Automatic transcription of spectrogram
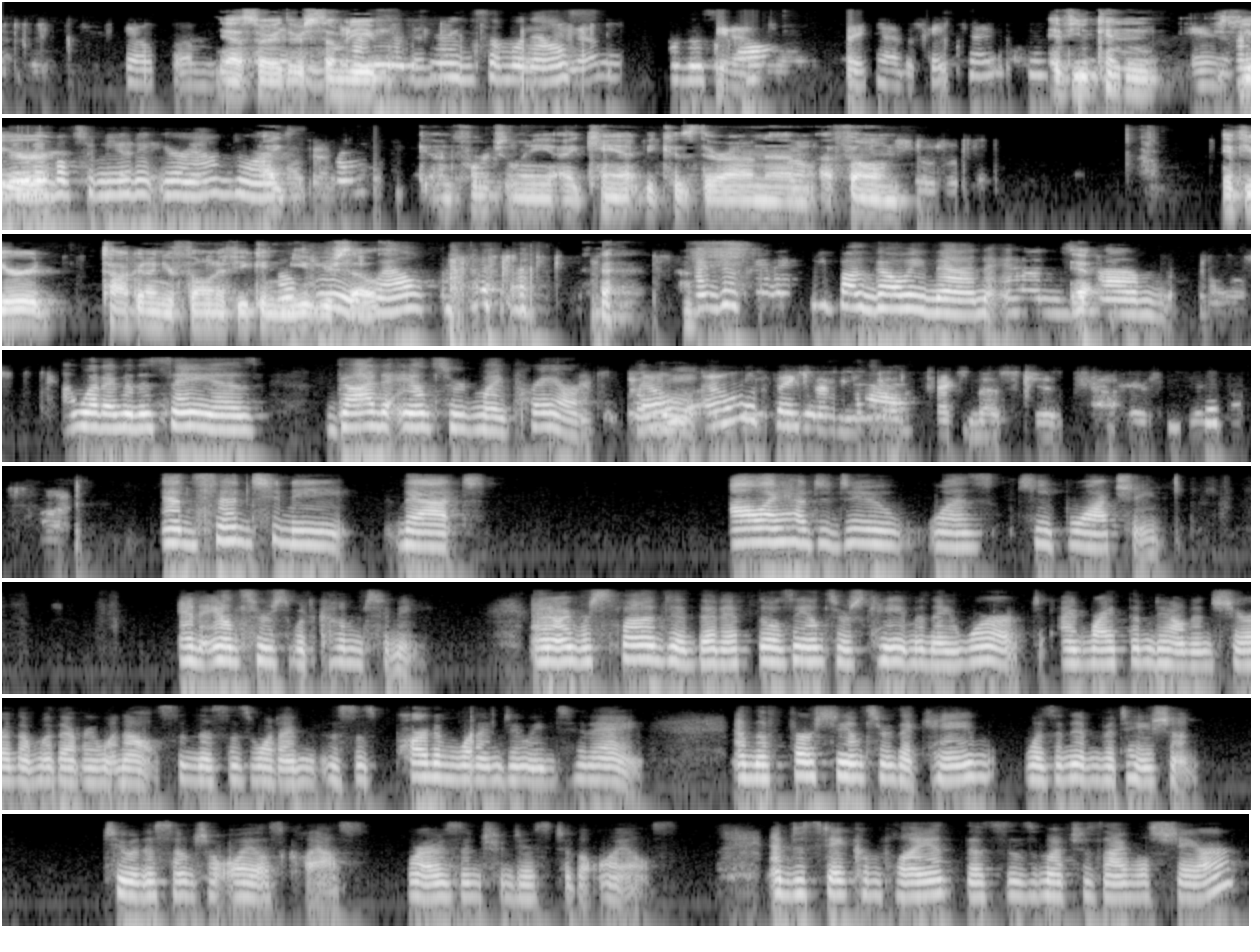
sell some. yeah. Sorry, there's somebody. Barney, I'm hearing someone else You know, on this you know, call. they can have a paycheck. If you can And Are you hear, able to mute at your end, or I unfortunately I can't because they're on um, a phone. If you're talking on your phone, if you can mute okay? yourself. Well, I'm just going to keep on going then, and Yeah. um, what I'm going to say is, God answered my prayer. I, I almost think text messages. and said to me that all I had to do was keep watching and answers would come to me. And I responded that if those answers came and they worked, I'd write them down and share them with everyone else. And this is what I'm this is part of what I'm doing today. And the first answer that came was an invitation to an essential oils class where I was introduced to the oils. And to stay compliant, that's as much as I will share.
